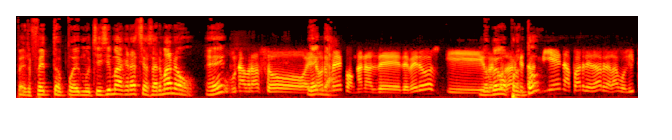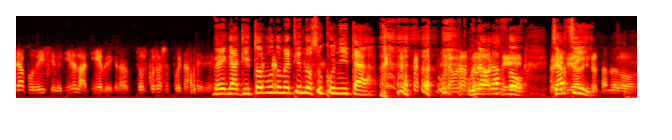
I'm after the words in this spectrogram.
Perfecto, pues muchísimas gracias, hermano. ¿eh? Un abrazo Venga. enorme, con ganas de, de veros y Nos vemos recordad que pronto. también, aparte de darle a la bolita, podéis venir a la nieve, que las dos cosas se pueden hacer. ¿eh? Venga, aquí todo el mundo metiendo su cuñita. Un abrazo. un abrazo.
